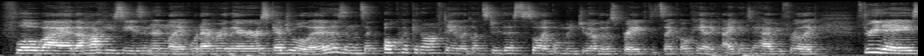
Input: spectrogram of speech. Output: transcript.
flow by the hockey season and like whatever their schedule is, and it's like oh quick an off day, like let's do this. So like when we do have those breaks, it's like okay, like I get to have you for like three days.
